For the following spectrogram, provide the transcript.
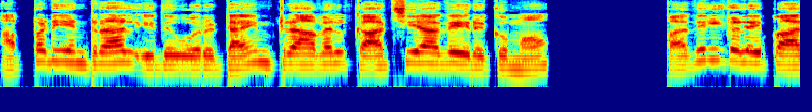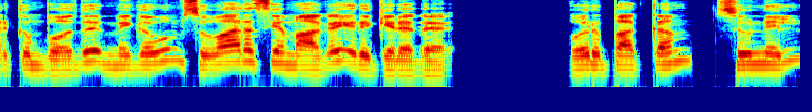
அப்படியென்றால் இது ஒரு டைம் டிராவல் காட்சியாக இருக்குமோ? பதில்களை பார்க்கும்போது மிகவும் சுவாரஸ்யமாக இருக்கிறது. ஒரு பக்கம் சுனில்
